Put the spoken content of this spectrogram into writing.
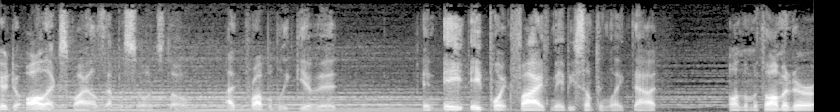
Compared to all X Files episodes, though, I'd probably give it an 8, 8.5, maybe something like that. On the mythometer,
